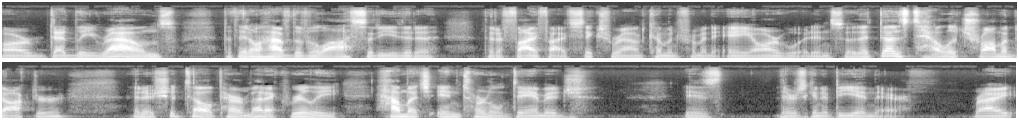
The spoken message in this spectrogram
are deadly rounds, but they don't have the velocity that a that a 5.56 round coming from an AR would. And so that does tell a trauma doctor and it should tell a paramedic really how much internal damage is there's going to be in there right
